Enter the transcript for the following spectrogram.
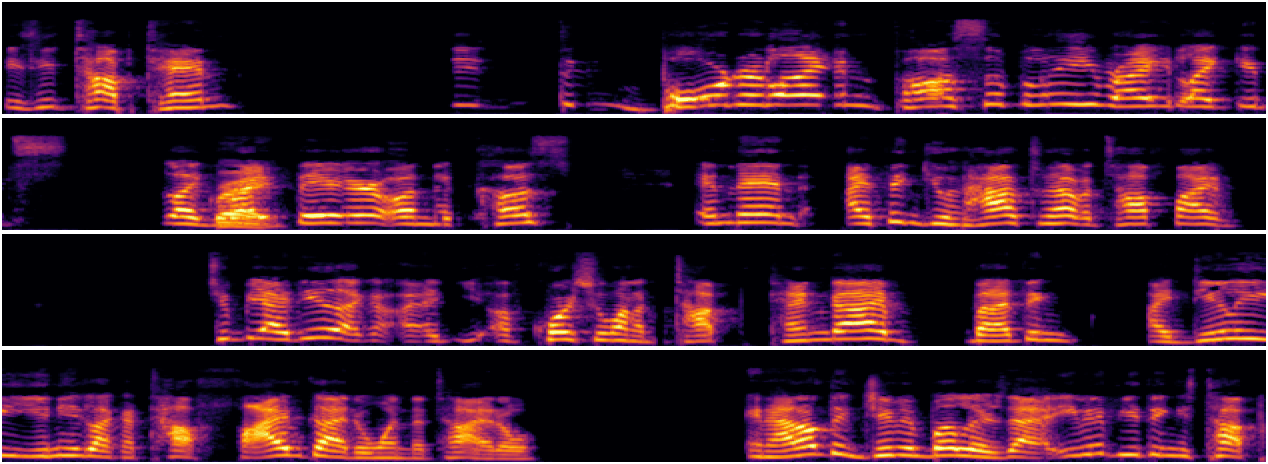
is he top ten? Borderline, possibly, right? Like it's like right. right there on the cusp. And then I think you have to have a top five to be ideal. Like, I, of course, you want a top 10 guy, but I think ideally you need like a top five guy to win the title. And I don't think Jimmy Butler is that. Even if you think he's top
